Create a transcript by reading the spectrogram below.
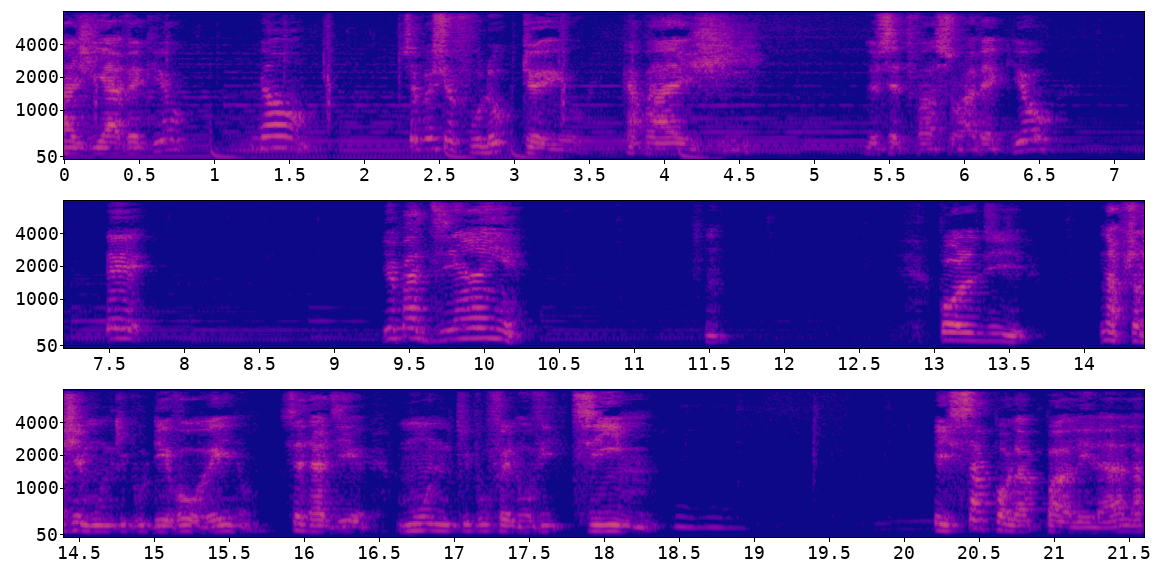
aji avek yo? Non, se mèche foudok te yo kap aji de set fason avèk yo, e yo pa di anye. Hmm. Paul di, nap chache moun ki pou devore nou, sè ta dir moun ki pou fè nou viktim. Mm -hmm. E sa Paul ap pale la, la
